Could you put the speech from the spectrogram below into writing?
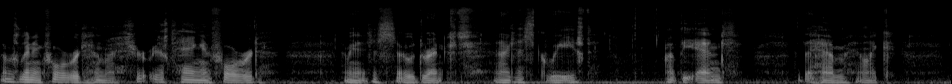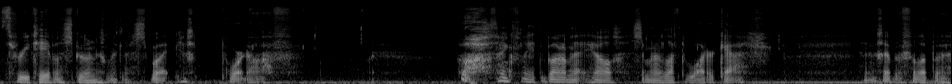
I was leaning forward and my shirt was just hanging forward. I mean, it's just so drenched and I just squeezed at the end, at the hem, and like three tablespoons worth of sweat just poured off. Oh, thankfully at the bottom of that hill, someone had left a water cache. I was able to fill up a,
